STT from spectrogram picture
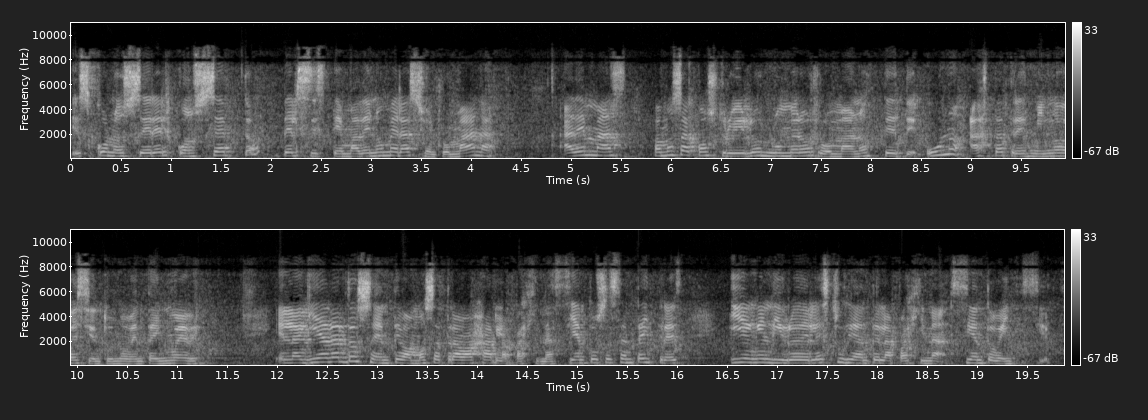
es conocer el concepto del sistema de numeración romana. Además, vamos a construir los números romanos desde 1 hasta 3999. En la guía del docente vamos a trabajar la página 163 y en el libro del estudiante la página 127.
